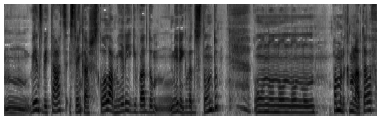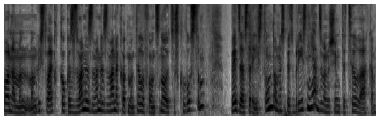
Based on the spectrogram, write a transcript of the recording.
Um, viens bija tāds, es vienkārši skolā mierīgi vadu, mierīgi vadu stundu, un, un, un, un, un pamanu, ka manā telefonā man, man visu laiku kaut kas zvana, zvana, zvana, kaut man telefons nolicis klusumu. Beidzās arī stunda, un es pēc brīsniņa atzvanu šim cilvēkam.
